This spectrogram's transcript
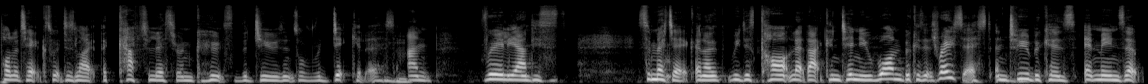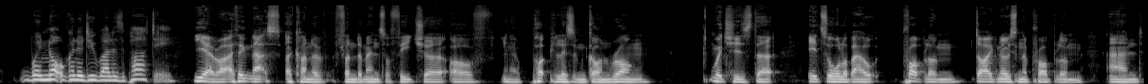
politics, which is like the capitalists are in cahoots with the Jews, and it's all ridiculous mm-hmm. and really anti Semitic. And I, we just can't let that continue. One, because it's racist, and two, mm-hmm. because it means that we're not going to do well as a party. Yeah, right. I think that's a kind of fundamental feature of, you know, populism gone wrong, which is that it's all about problem, diagnosing the problem and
